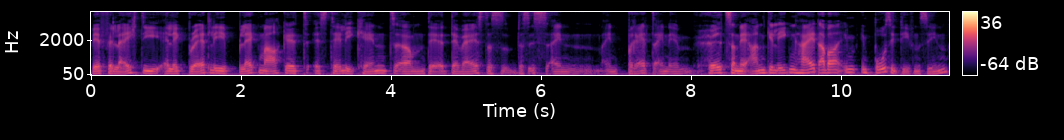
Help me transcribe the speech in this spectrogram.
wer vielleicht die Alec Bradley Black Market Esteli kennt, ähm, der, der weiß, dass das ist ein, ein Brett, eine hölzerne Angelegenheit, aber im, im positiven Sinn.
